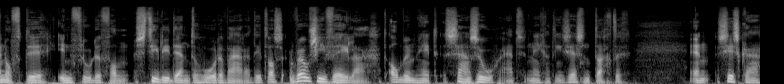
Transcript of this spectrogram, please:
en of de invloeden van Stiliden te horen waren. Dit was Rosie Vela. Het album heet Sazoo uit 1986. En Siska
